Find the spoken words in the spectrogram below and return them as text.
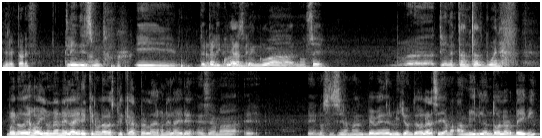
directores Clint Eastwood. Y de películas vengo a, no sé, eh, tiene tantas buenas. Bueno, dejo ahí una en el aire que no la voy a explicar, pero la dejo en el aire. Eh, se llama, eh, no sé si se llama El bebé del millón de dólares, se llama A Million Dollar Baby,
